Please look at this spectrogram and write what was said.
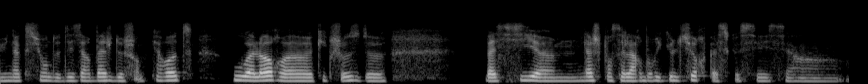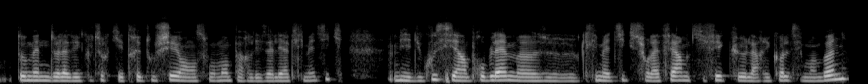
une action de désherbage de champs de carottes ou alors quelque chose de bah, si, là, je pense à l'arboriculture parce que c'est un domaine de l'agriculture qui est très touché en ce moment par les aléas climatiques. Mais du coup, s'il y a un problème climatique sur la ferme qui fait que la récolte est moins bonne,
